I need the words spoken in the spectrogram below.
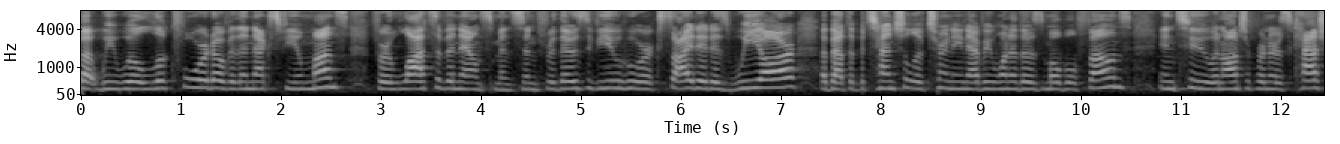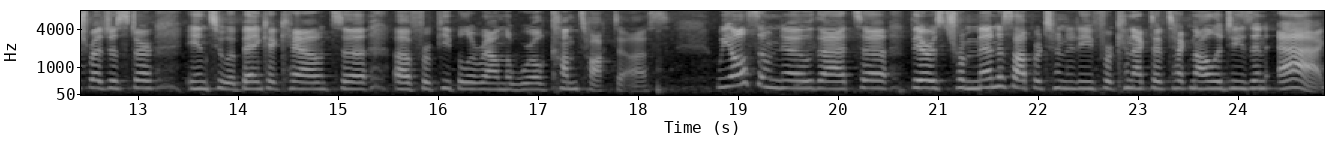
but we will look forward over the next few months for lots of announcements. And for those of you who are excited as we are about the potential of turning every one of those mobile phones into an entrepreneur's cash register, into a bank account uh, uh, for people around the world, come talk to us. We also know that uh, there is tremendous opportunity for connective technologies in ag.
